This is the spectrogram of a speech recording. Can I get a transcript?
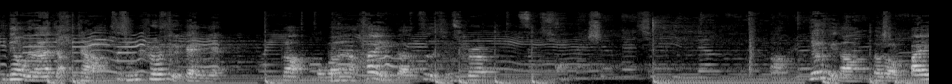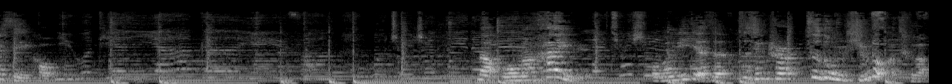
今天我给大家讲一下自行车这个概念。那我们汉语的自行车啊，英语呢叫做 bicycle。那我们汉语，我们理解是自行车自动行走的车。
